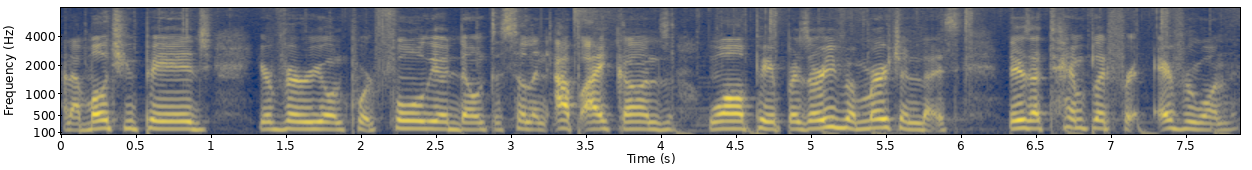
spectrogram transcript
an about you page, your very own portfolio, down to selling app icons, wallpapers, or even merchandise. There's a template for everyone.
